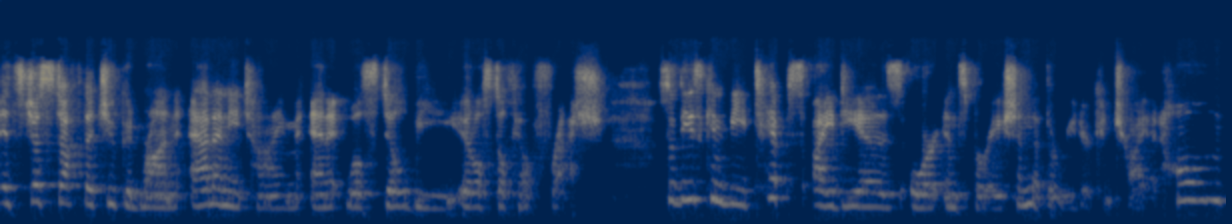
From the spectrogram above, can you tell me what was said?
It's just stuff that you could run at any time and it will still be, it'll still feel fresh. So these can be tips, ideas, or inspiration that the reader can try at home.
